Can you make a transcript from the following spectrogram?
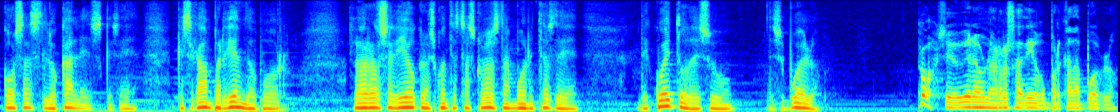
cosas locales que se, que se acaban perdiendo por la Rosa Diego que nos cuenta estas cosas tan bonitas de, de Cueto, de su, de su pueblo. Oh, si hubiera una Rosa Diego por cada pueblo.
